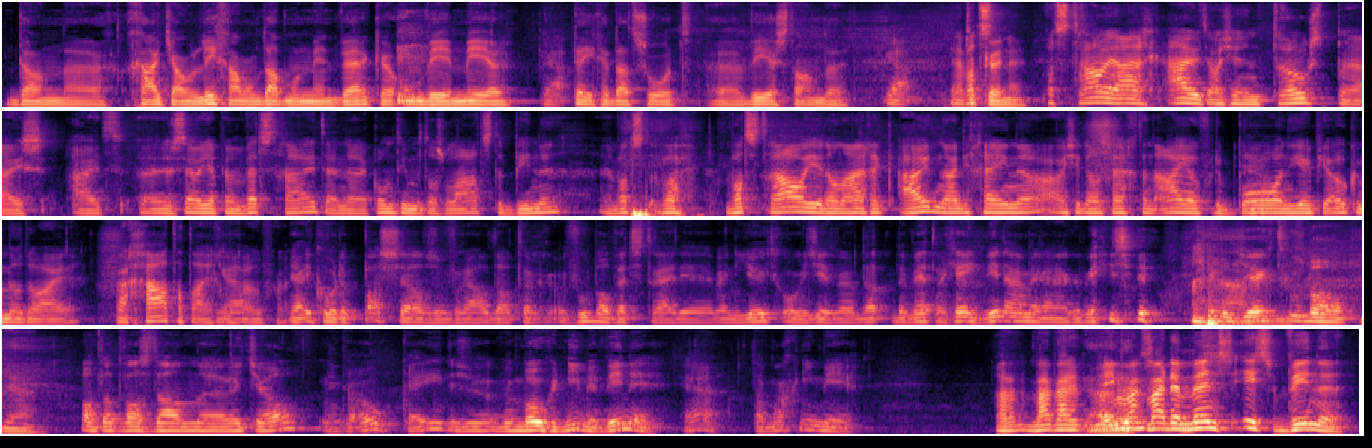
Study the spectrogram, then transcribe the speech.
dan eh, gaat jouw lichaam op dat moment werken om weer meer Ja. tegen dat soort eh, weerstanden Ja. Ja, te wat, kunnen. wat straal je eigenlijk uit als je een troostprijs uit... eh, stel je hebt een wedstrijd en er komt iemand als laatste binnen. En wat, wat straal je dan eigenlijk uit naar diegene als je dan zegt een eye over de bal Ja. en hier heb je ook een medaille? Waar gaat dat eigenlijk Ja. over? ja, ik hoorde pas zelfs een verhaal dat er voetbalwedstrijden in de jeugd georganiseerd werden. Dat, er werd er geen winnaar meer aangewezen in het jeugdvoetbal. Ja. Want dat was dan, eh, weet je wel, denk ik, oh, oké, dus we, we mogen niet meer winnen. Ja, dat mag niet meer. Maar, maar, maar, Ja, maar, maar de mens is winnen.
